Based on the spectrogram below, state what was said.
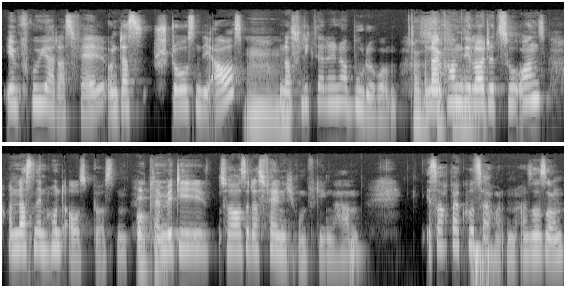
im Frühjahr das Fell und das stoßen die aus Mhm. und das fliegt dann in der Bude rum. Das und dann ja kommen die. Leute zu uns und lassen den Hund ausbürsten, Okay. damit die zu Hause das Fell nicht rumfliegen haben. Ist auch bei Kurzerhunden. Also so ein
